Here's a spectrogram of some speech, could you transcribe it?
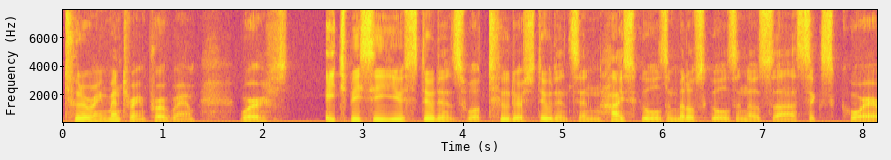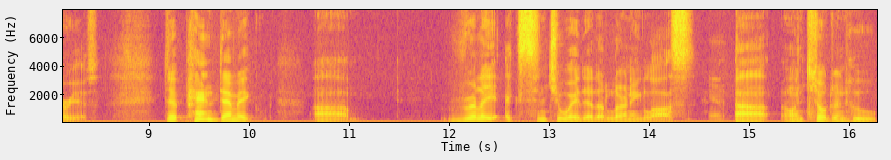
tutoring mentoring program where HBCU students will tutor students in high schools and middle schools in those uh, six core areas. The pandemic um, really accentuated a learning loss yeah. uh, on children who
